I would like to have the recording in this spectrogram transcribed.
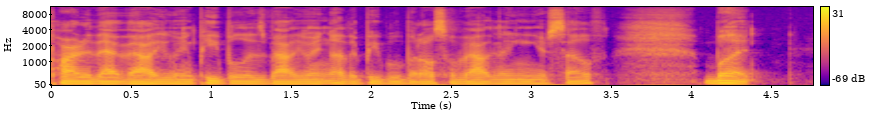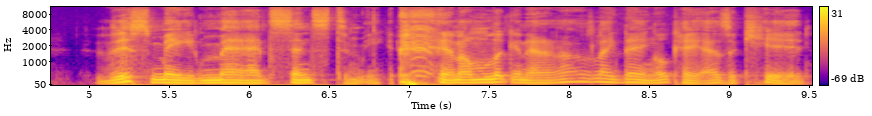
part of that valuing people is valuing other people, but also valuing yourself. But this made mad sense to me. and I'm looking at it, I was like, dang, okay, as a kid,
